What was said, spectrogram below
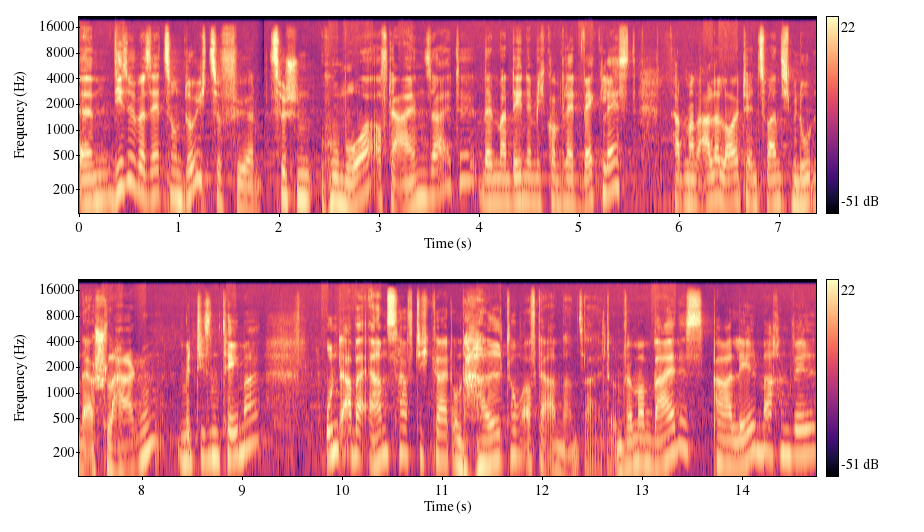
ähm, diese Übersetzung durchzuführen zwischen Humor auf der einen Seite, wenn man den nämlich komplett weglässt, hat man alle Leute in 20 Minuten erschlagen mit diesem Thema und aber Ernsthaftigkeit und Haltung auf der anderen Seite. Und wenn man beides parallel machen will,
